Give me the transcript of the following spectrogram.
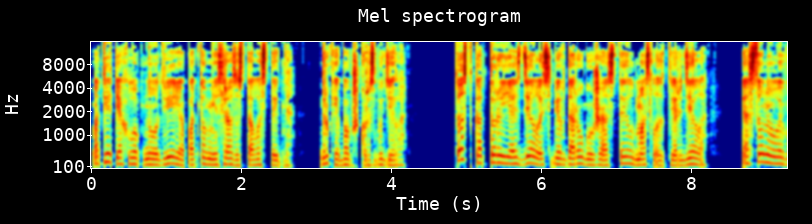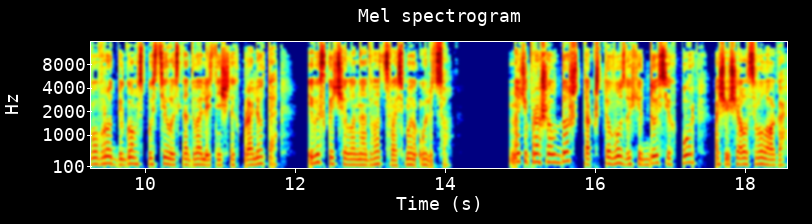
В ответ я хлопнула дверью, а потом мне сразу стало стыдно. Вдруг я бабушку разбудила. Тост, который я сделала себе в дорогу, уже остыл, масло затвердело. Я сунула его в рот, бегом спустилась на два лестничных пролета и выскочила на 28-ю улицу. Ночью прошел дождь, так что в воздухе до сих пор ощущалась влага,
